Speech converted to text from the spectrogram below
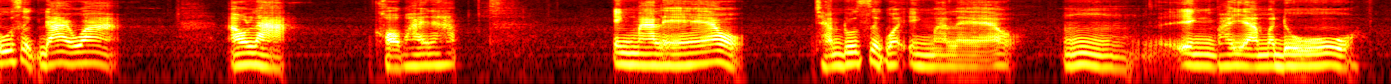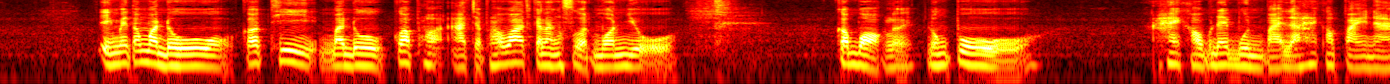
รู้สึกได้ว่า เอาล่ะขออภัยนะครับ เองมาแล้ว ฉันรู้สึกว่าเองมาแล้ว อืม เองพยายามมาดูเองไม่ต้องมาดูก็ที่มาดูก็เพราะอาจจะเพราะว่ากำลังสวดมนต์อยู่ ก็บอกเลยหลวงปู่ ให้เขาได้บุญไปแล้วให้เขาไปนะ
